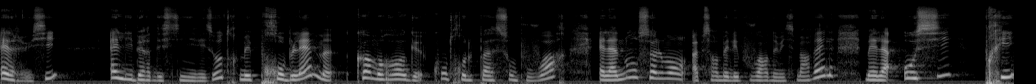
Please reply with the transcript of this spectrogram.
Elle réussit, elle libère Destiny et les autres, mais problème, comme Rogue contrôle pas son pouvoir, elle a non seulement absorbé les pouvoirs de Miss Marvel, mais elle a aussi pris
